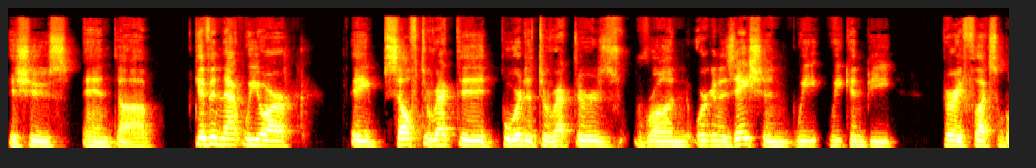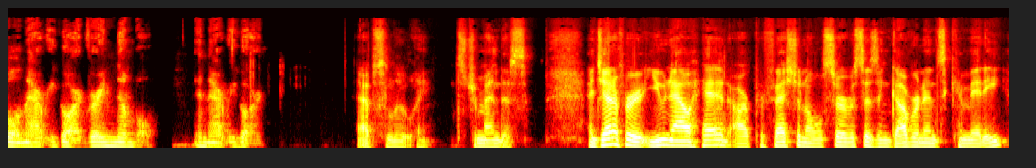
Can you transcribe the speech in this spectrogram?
issues. And uh, given that we are a self-directed board of directors run organization, we we can be very flexible in that regard, very nimble in that regard. Absolutely, it's tremendous. And Jennifer, you now head our professional services and governance committee.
